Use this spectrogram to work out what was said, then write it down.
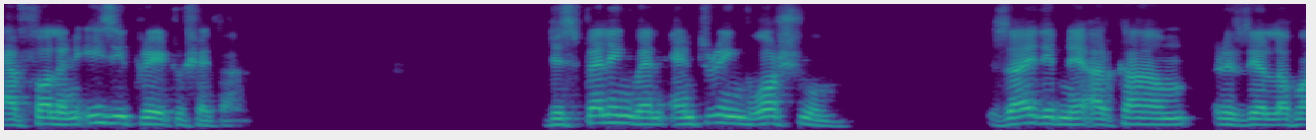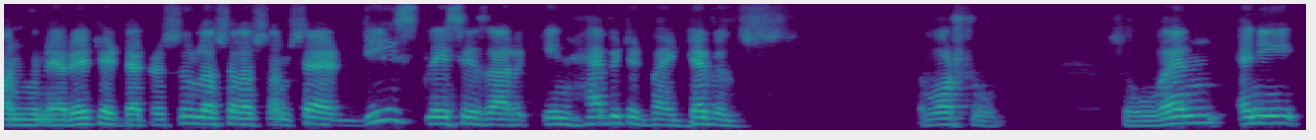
have fallen easy prey to shaitan. Dispelling when entering washroom, Zaid ibn Arqam anhu narrated that Rasulullah said, these places are inhabited by devils, the washroom. So when any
